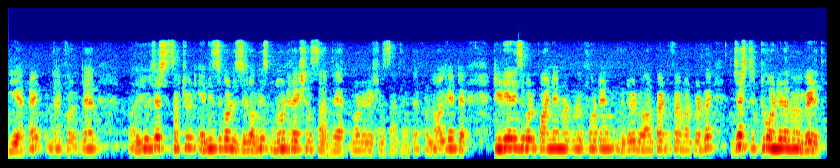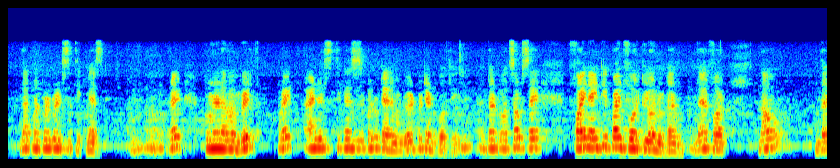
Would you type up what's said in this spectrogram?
here right? Therefore there uh, you just substitute n is equal to 0 means no directions are there no directions are there. Therefore now I'll get uh, TDN is equal to 0.9 multiplied by 410 divided by 1.25 multiplied by just 200 mm width. That multiplied by its thickness uh, right? 200 mm width right? And its thickness is equal to 10 mm divided by 10 to power 3 that works out say 590.4 kilonewton. Therefore now the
